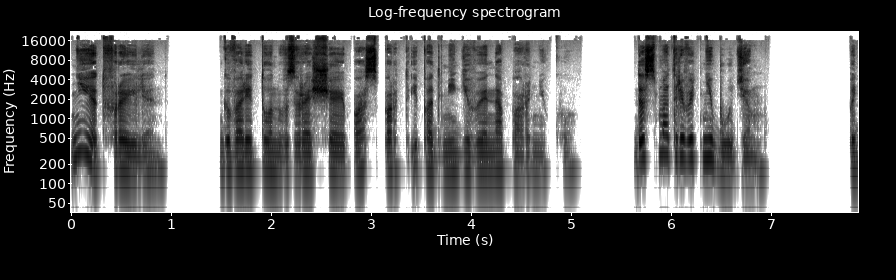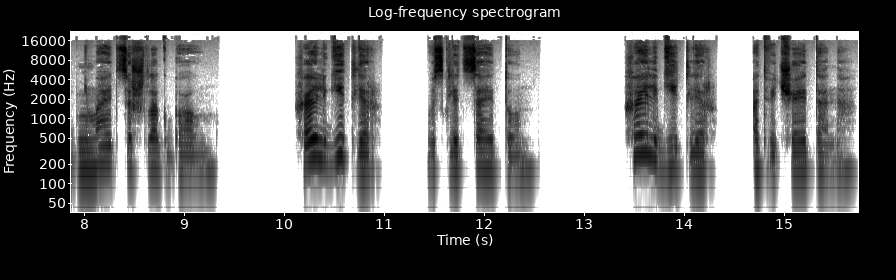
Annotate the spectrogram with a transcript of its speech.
«Нет, фрейлин», — говорит он, возвращая паспорт и подмигивая напарнику. «Досматривать не будем». Поднимается шлагбаум. «Хайль Гитлер!» — восклицает он. «Хайль Гитлер!» отвечает она.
